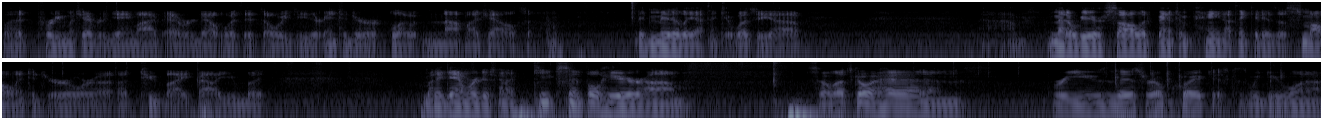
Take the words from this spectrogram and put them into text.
But pretty much every game I've ever dealt with, it's always either integer or float, and not much else. Um, admittedly, I think it was the uh, um, Metal Gear Solid Phantom Pain. I think it is a small integer or a, a two byte value, but but again, we're just gonna keep simple here. Um, so let's go ahead and reuse this real quick, just because we do want to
